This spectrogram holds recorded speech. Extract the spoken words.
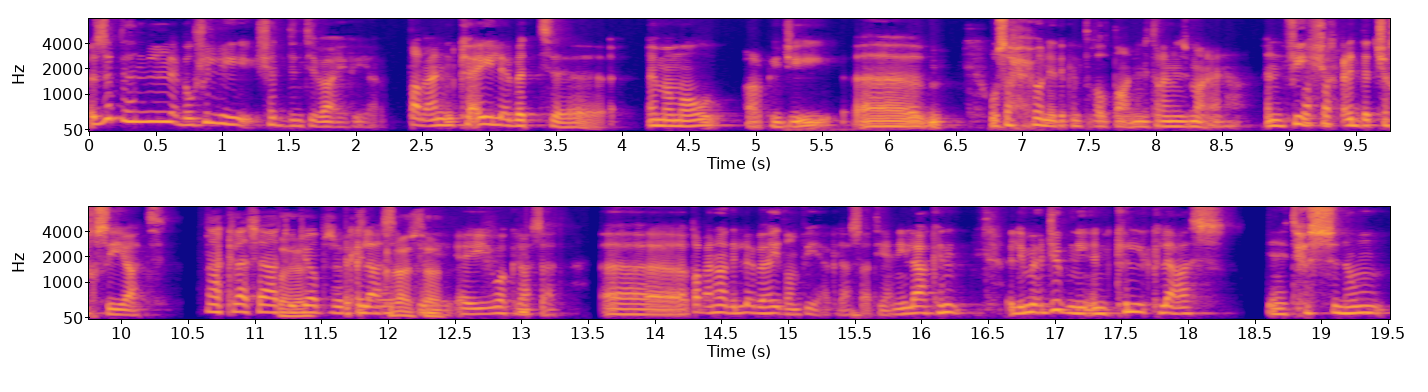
الزبدة ان اللعبة وش اللي شد انتباهي فيها؟ طبعا كأي لعبة ام ام أو ار بي جي وصححوني إذا كنت غلطان اللي ترى من زمان عنها. إن في عدة شخصيات. آه كلاسات. و jobs وكلاسات كلاسات. أيوه كلاسات. آه طبعا هذه اللعبة أيضا فيها كلاسات يعني لكن اللي معجبني إن كل class يعني تحس إنهم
